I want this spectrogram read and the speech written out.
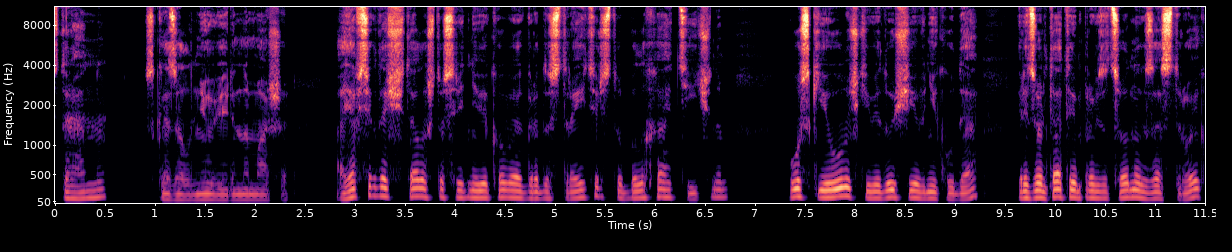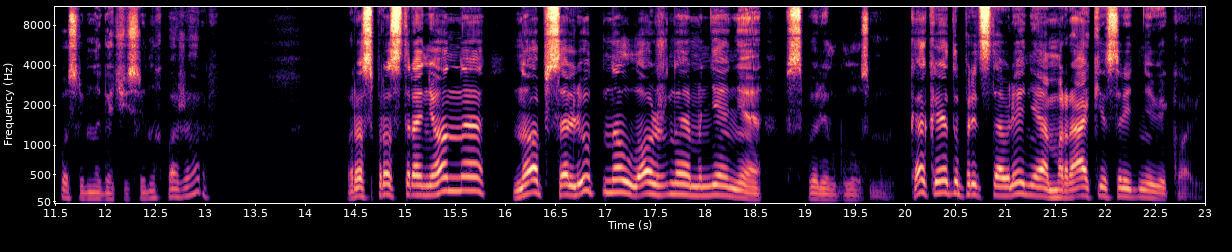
«Странно», — сказала неуверенно Маша. «А я всегда считала, что средневековое градостроительство было хаотичным. Узкие улочки, ведущие в никуда, результаты импровизационных застроек после многочисленных пожаров». «Распространенное, но абсолютно ложное мнение», — вспылил Глузман, «как это представление о мраке Средневековья.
